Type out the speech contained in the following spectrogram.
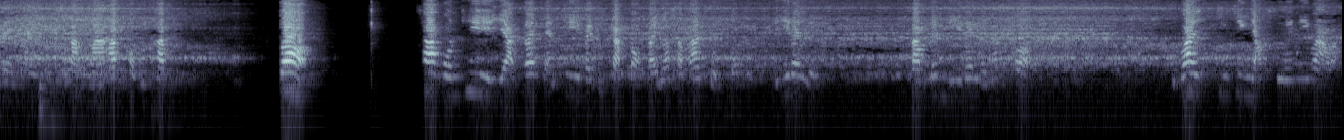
ในในหลังมาครับขอบคุณครับ ก็ถ้าคนที่อยากได้แผนที่ไปพิกัดต่อไปก็สามารถกดตรงนี้ได้เลยตามเล่มนี้ได้เลยนะก็หรือว่าจริงๆ อยากซื้อนี้มาอะ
